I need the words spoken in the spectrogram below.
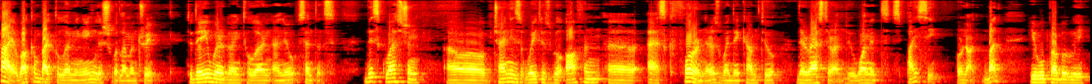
Hi, welcome back to Learning English with Lemon Tree. Today we're going to learn a new sentence. This question uh, Chinese waiters will often uh, ask foreigners when they come to their restaurant, do you want it spicy or not? But you will probably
